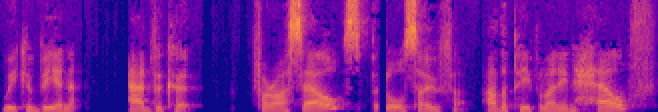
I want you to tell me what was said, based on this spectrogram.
we can be an advocate for ourselves, but also for other people and in health.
